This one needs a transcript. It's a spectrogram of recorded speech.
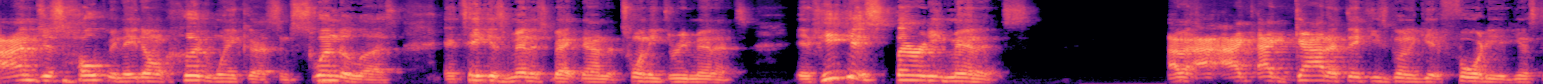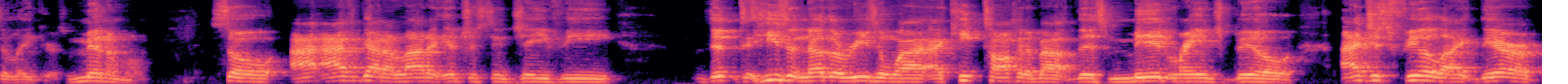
I'm just hoping they don't hoodwink us and swindle us and take his minutes back down to 23 minutes. If he gets 30 minutes, I, I, I gotta think he's going to get 40 against the Lakers minimum. So I, have got a lot of interest in JV he's another reason why I keep talking about this mid-range build. I just feel like there are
